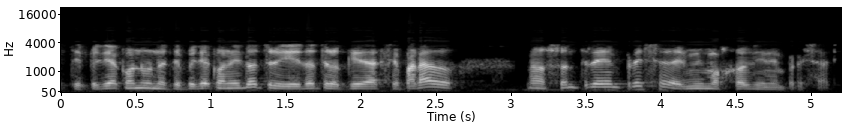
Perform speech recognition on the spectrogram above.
te pelea con uno, te pelea con el otro y el otro queda separado. No, son tres empresas del mismo holding empresario.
